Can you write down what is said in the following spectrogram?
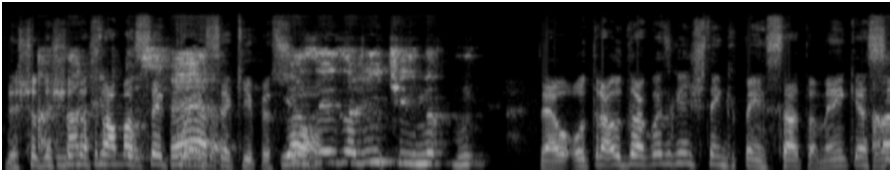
Deixa, deixa eu deixar uma sequência aqui, pessoal. E às vezes a gente. É, outra, outra coisa que a gente tem que pensar também é que assim,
